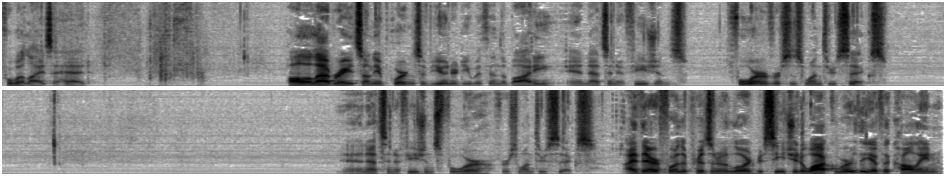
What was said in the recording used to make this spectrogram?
for what lies ahead. Paul elaborates on the importance of unity within the body, and that's in Ephesians 4, verses 1 through 6. And that's in Ephesians 4, verse 1 through 6. I, therefore, the prisoner of the Lord, beseech you to walk worthy of the calling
